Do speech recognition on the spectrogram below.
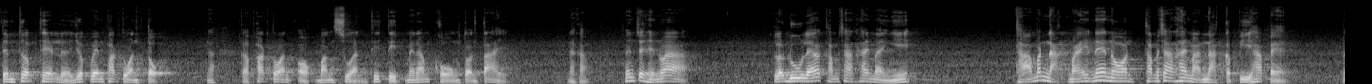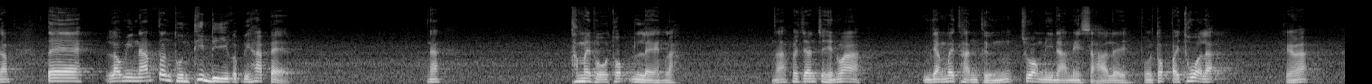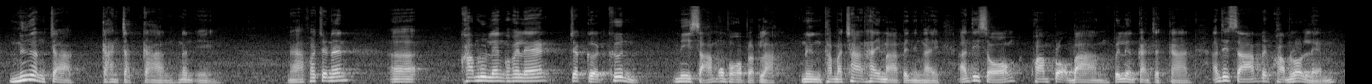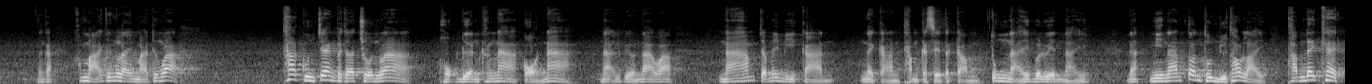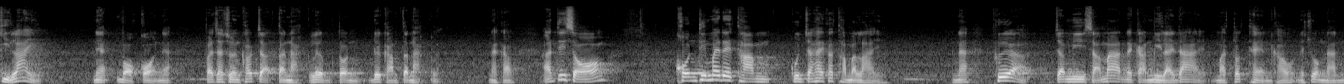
เต็มทั่วประเทศเลยยกเว้นภาคตะวันตกนะกับภาคตะวันออกบางส่วนที่ติดแม่น้ำโขงตอนใต้นะครับเพราะฉะนั้นจะเห็นว่าเราดูแล้วธรรมชาติให้มาอย่างนี้ ถามว่าหนักไหมแน่นอนธรรมชาติให้มาหนักกับปี 58นะครับ แต่เรามีน้ำต้นทุนที่ดีกว่าปี 58 นะทำไมผลกระทบแรงล่ะนะเพราะฉะนั้นจะเห็นว่ายังไม่ทันถึงช่วงมีนาเมษาเลย ผลกระทบไปทั่วแล้วเห็นไหมเนื่องจากการจัดการนั่นเองนะเพราะฉะนั้นความรุนแรงของภัยแล้งจะเกิดขึ้นมี 3 องค์ประกอบหลักๆ 1. ธรรมชาติให้มาเป็นยังไง อันที่ 2 ความเปราะบางเป็นเรื่องการจัดการ อันที่ 3 เป็นความร่อนแหลมนะครับหมายถึงอะไรหมายถึงว่า ถ้าคุณแจ้งประชาชนว่า 6 เดือนข้างหน้าก่อนหน้านะหรือปีก่อนหน้าว่า น้ำจะไม่มีการในการทำเกษตรกรรม ตรงไหนบริเวณไหนนะมีน้ำต้นทุนอยู่เท่าไหร่ทำได้แค่กี่ไร่เนี่ยบอกก่อนเนี่ยประชาชนเขาจะตระหนักเริ่มต้นด้วยการตระหนักแล้วนะครับ อันที่ 2 คนที่ไม่ได้ทำคุณจะให้เขาทำอะไรนะเพื่อจะมีสามารถในการมีรายได้มาทดแทนเขาในช่วงนั้น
